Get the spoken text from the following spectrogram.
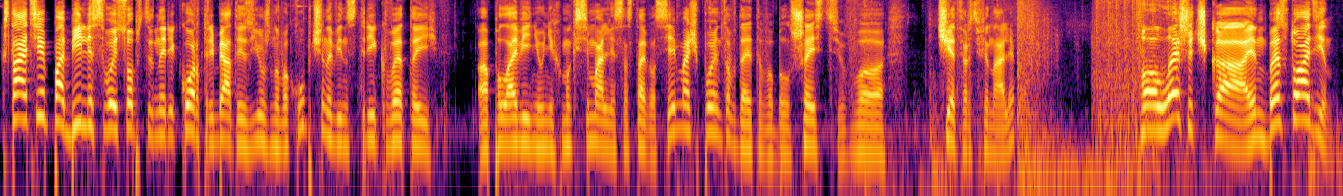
Кстати, побили свой собственный рекорд ребята из Южного Купчина. Винстрик в этой а, половине у них максимальный составил 7 матчпоинтов. До этого был 6 в четвертьфинале. Флешечка. НБ-101.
